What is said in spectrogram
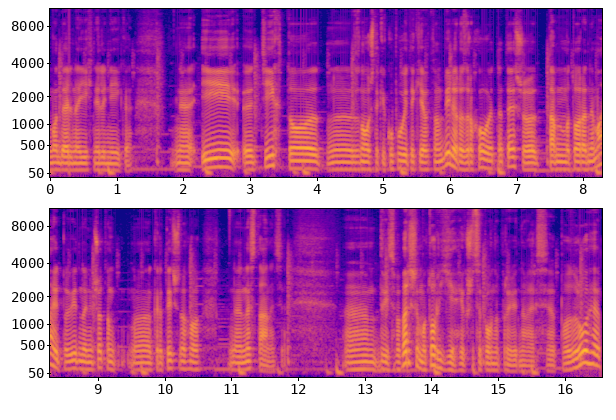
модельна їхня лінійка. Е, І е, ті, хто е, знову ж таки купує такі автомобілі, розраховують на те, що там мотора немає, відповідно, нічого там критичного не станеться. Дивіться, по-перше, мотор є, якщо це повнопривідна версія. По-друге,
